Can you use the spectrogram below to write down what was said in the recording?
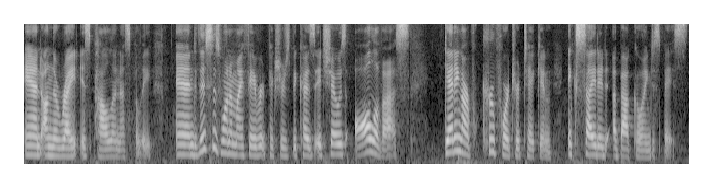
and on the right is Paolo Nespoli. And this is one of my favorite pictures because it shows all of us getting our crew portrait taken, excited about going to space.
